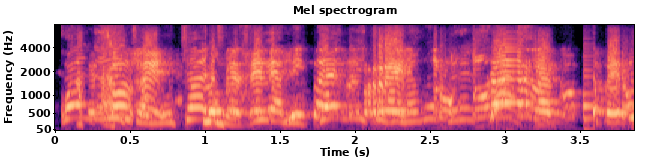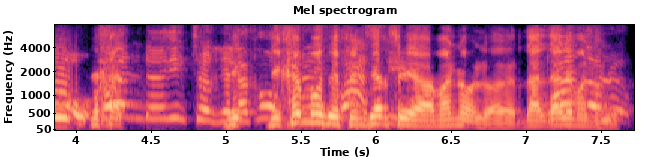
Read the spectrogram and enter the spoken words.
¿cuándo he dicho, muchachos? Lo que se necesita es reestructurar la Copa Perú. ¿Cuándo he dicho que la Copa Dejemos defenderse a Manolo. A ver, dale, dale Manolo.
